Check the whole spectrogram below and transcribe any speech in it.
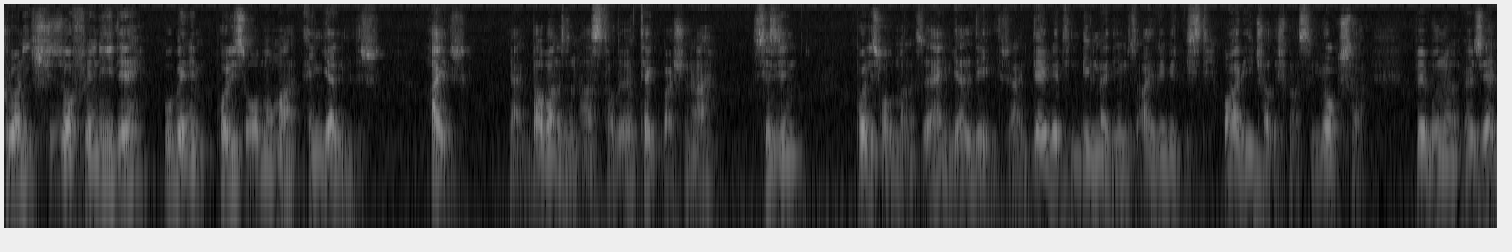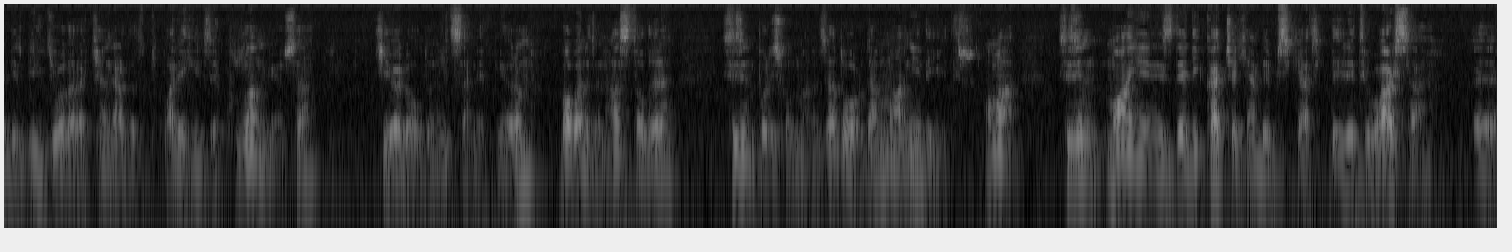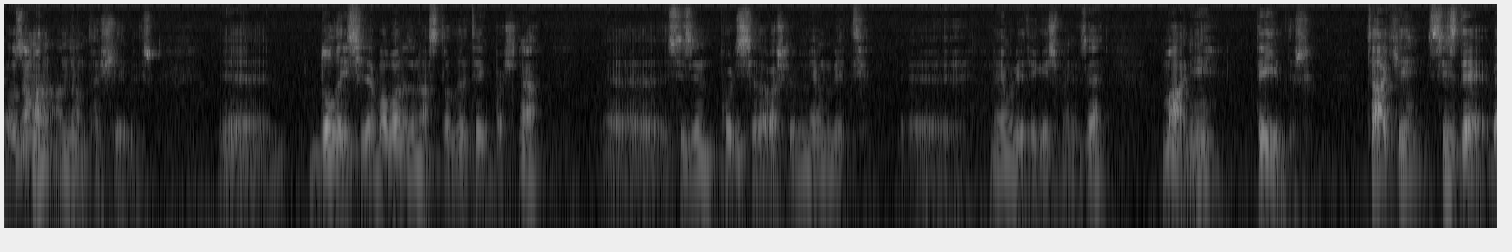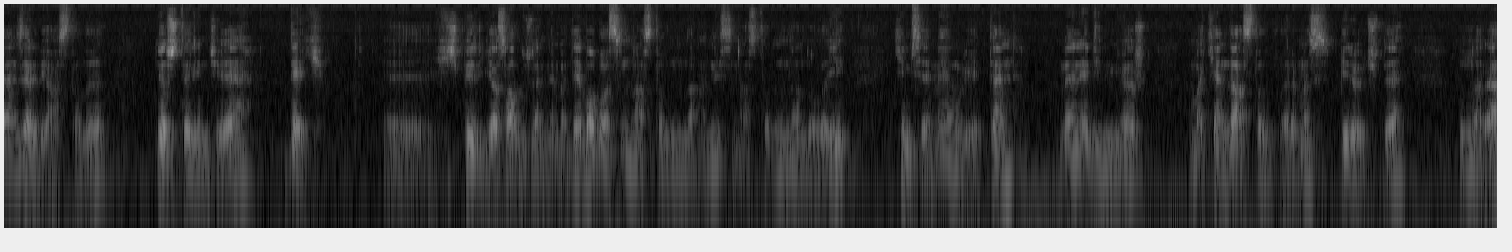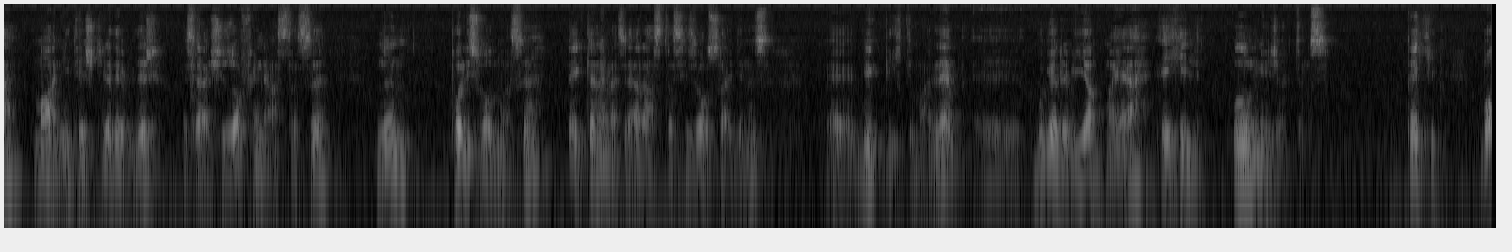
kronik şizofreniydi. Bu benim polis olmama engel midir? Hayır. Yani babanızın hastalığı tek başına sizin polis olmanıza engel değildir. Yani devletin bilmediğimiz ayrı bir istihbari çalışması yoksa ve bunu özel bir bilgi olarak kenarda tutup aleyhinize kullanmıyorsa ki öyle olduğunu hiç zannetmiyorum. Babanızın hastalığı sizin polis olmanıza doğrudan mani değildir. Ama sizin muayenenizde dikkat çeken bir psikiyatrik belirti varsa e, o zaman anlam taşıyabilir. E, dolayısıyla babanızın hastalığı tek başına e, sizin polis ya da başka bir memuriyet e, memuriyete geçmenize mani değildir. Ta ki siz de benzer bir hastalığı gösterinceye dek. E, hiçbir yasal düzenlemede babasının hastalığından, annesinin hastalığından dolayı kimse memuriyetten men edilmiyor. Ama kendi hastalıklarımız bir ölçüde bunlara mani teşkil edebilir. Mesela şizofreni hastasının polis olması beklenemez. Eğer hasta siz olsaydınız e, büyük bir ihtimalle e, bu görevi yapmaya ehil bulunmayacaktınız. Peki.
